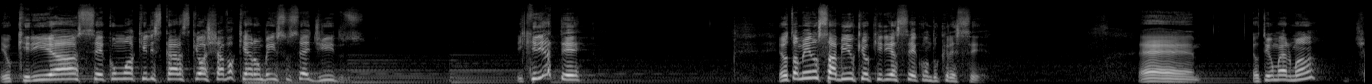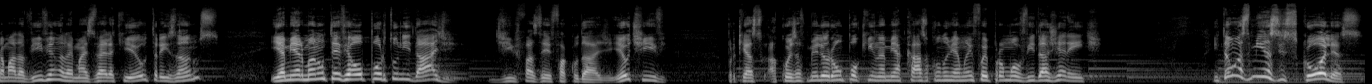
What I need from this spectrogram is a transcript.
Eu queria ser como aqueles caras que eu achava que eram bem-sucedidos. E queria ter. Eu também não sabia o que eu queria ser quando crescer. É, eu tenho uma irmã chamada Vivian, ela é mais velha que eu, três anos. E a minha irmã não teve a oportunidade de fazer faculdade. Eu tive, porque a coisa melhorou um pouquinho na minha casa quando minha mãe foi promovida a gerente. Então as minhas escolhas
